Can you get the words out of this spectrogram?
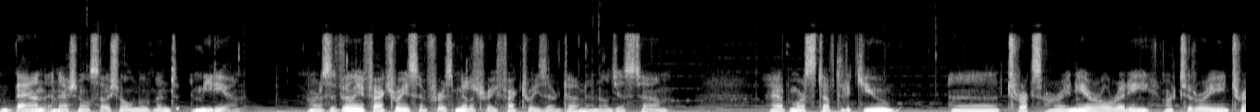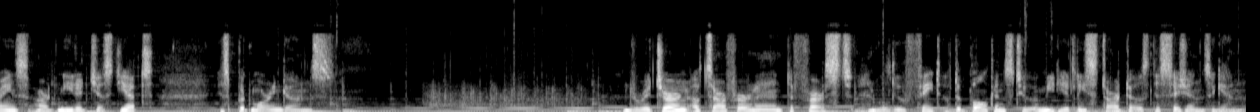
ban a National Social Movement media. Our civilian factories and first military factories are done, and I'll just um, add more stuff to the queue. Uh, trucks are in here already, artillery, trains aren't needed just yet. Just put more in guns the return of Tsar Ferdinand I, and we'll do Fate of the Balkans to immediately start those decisions again.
